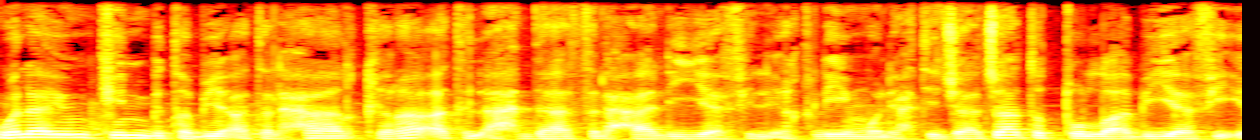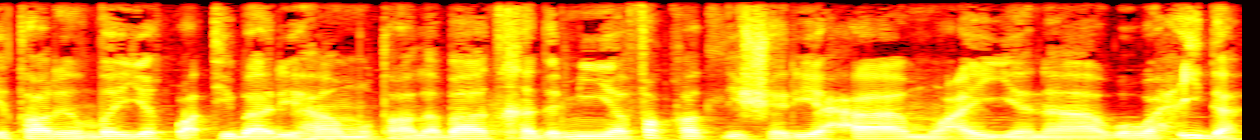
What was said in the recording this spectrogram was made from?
ولا يمكن بطبيعة الحال قراءة الأحداث الحالية في الإقليم والاحتجاجات الطلابية في إطار ضيق واعتبارها مطالبات خدمية فقط لشريحة معينة ووحيدة،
